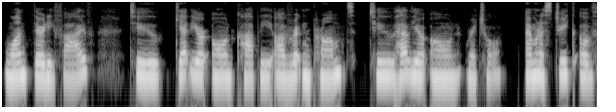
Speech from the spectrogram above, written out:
135 to get your own copy of written prompt to have your own ritual. I'm on a streak of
